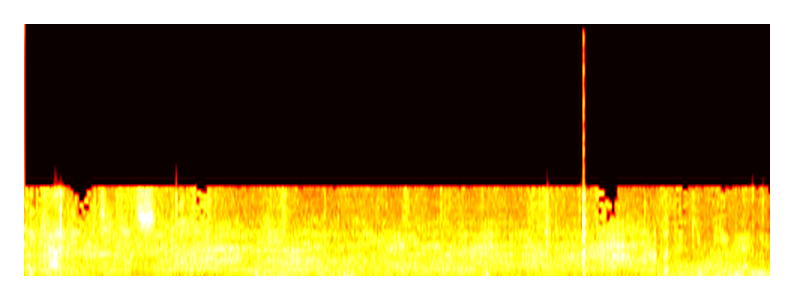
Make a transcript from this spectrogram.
Wtykaniem, gdzie nie trzeba. Takim bieganiu.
